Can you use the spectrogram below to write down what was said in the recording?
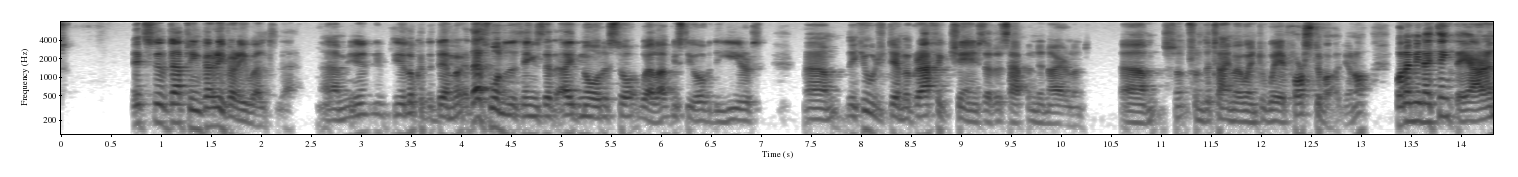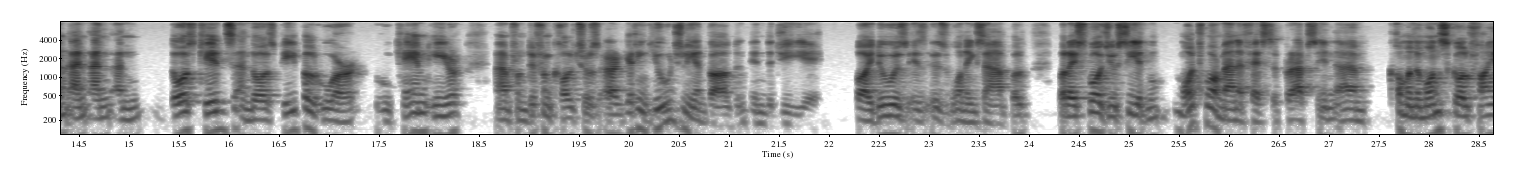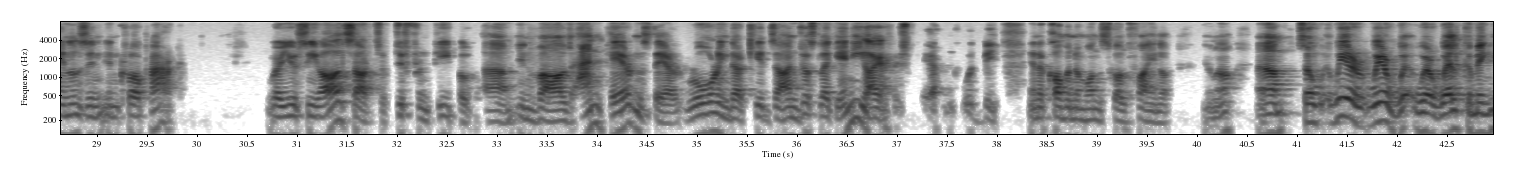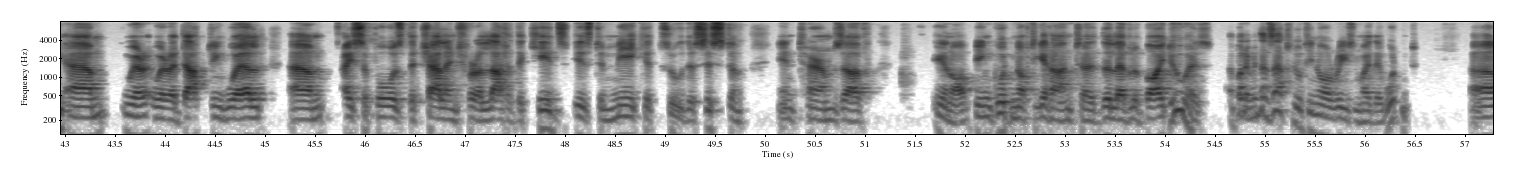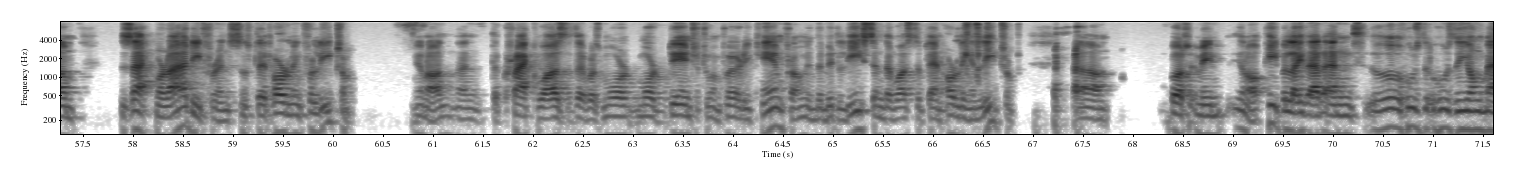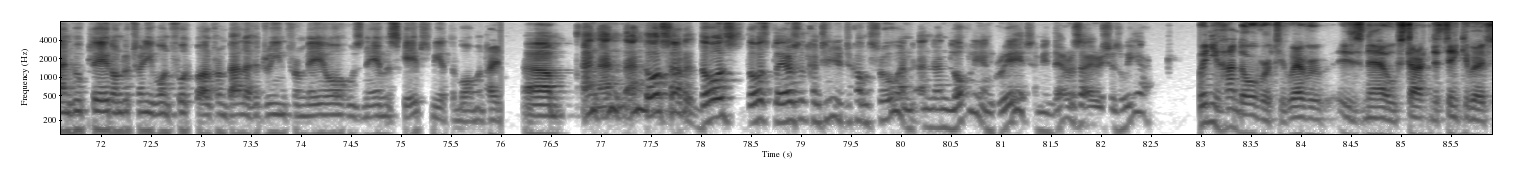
It's adapting very, very well to that. Um, you, you, look at the demo. That's one of the things that I've noticed. So, well, obviously over the years, um, the huge demographic change that has happened in Ireland um, so from the time I went away. First of all, you know, but I mean, I think they are, and and and and those kids and those people who are who came here um, from different cultures are getting hugely involved in, in the GAA. Boidu is, is, is, one example, but I suppose you see it much more manifested perhaps in um, Cumann na mBunscol finals in, in Croke Park, where you see all sorts of different people um, involved and parents there roaring their kids on just like any Irish parent would be in a Cumann na mBunscol final. You know, um, so we're we're we're welcoming, um, we're we're adapting well. Um, I suppose the challenge for a lot of the kids is to make it through the system in terms of you know, being good enough to get on to the level of Boidu has. But I mean, there's absolutely no reason why they wouldn't. Um, Zak Moradi, for instance, played hurling for Leitrim. You know, and the crack was that there was more more danger to him where he came from in the Middle East than there was to playing hurling in Leitrim. Um, but I mean, you know, people like that. And oh, who's the who's the young man who played under 21 football from Ballaghaderreen from Mayo, whose name escapes me at the moment. I um, and and and those are those those players will continue to come through and, and and lovely and great. I mean, they're as Irish as we are. When you hand over to whoever is now starting to think about,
